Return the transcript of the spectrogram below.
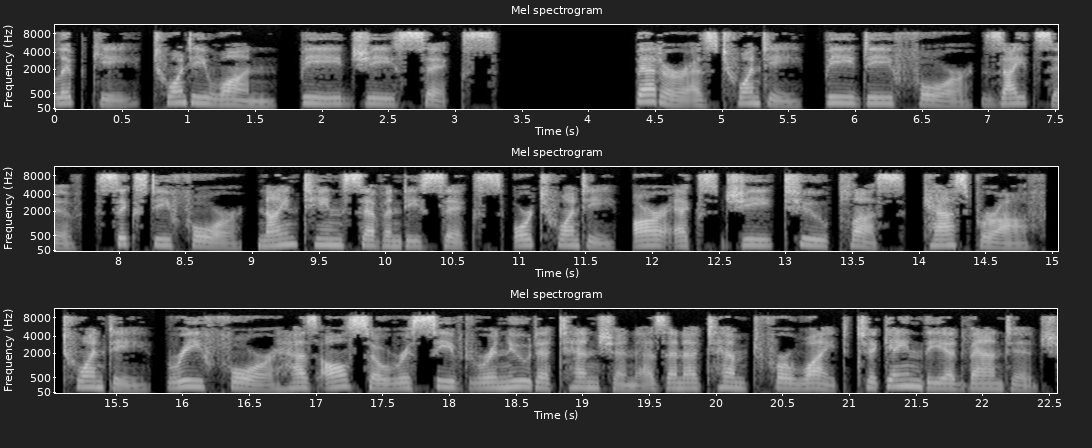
Lipke 21, BG6. Better as 20, BD4 Zaitsev, 64, 1976 or 20, RxG2+, Kasparov, 20, Re4 has also received renewed attention as an attempt for white to gain the advantage.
